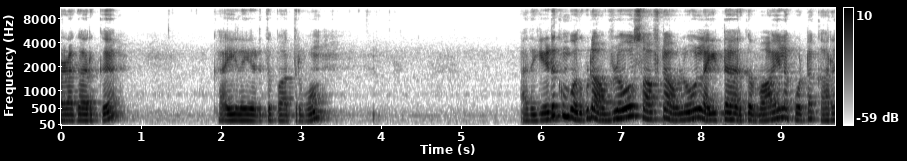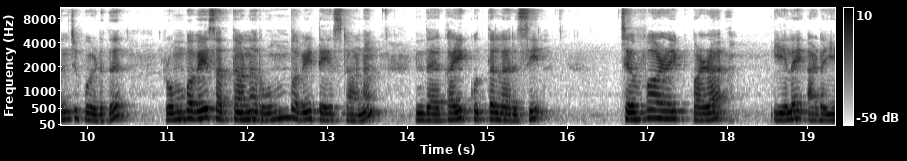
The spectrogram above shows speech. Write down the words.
அழகாக இருக்குது கையில் எடுத்து பார்த்துருவோம் அது எடுக்கும்போது கூட அவ்வளோ சாஃப்டாக அவ்வளோ லைட்டாக இருக்குது வாயில் போட்டால் கரைஞ்சி போயிடுது. ரொம்பவே சத்தான ரொம்பவே டேஸ்டான இந்த கை குத்தல் அரிசி செவ்வாழை பழ இலை அடைய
